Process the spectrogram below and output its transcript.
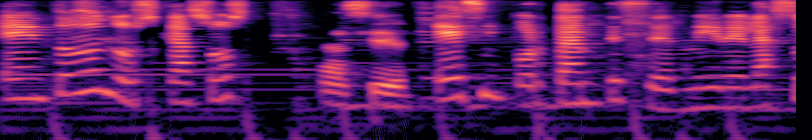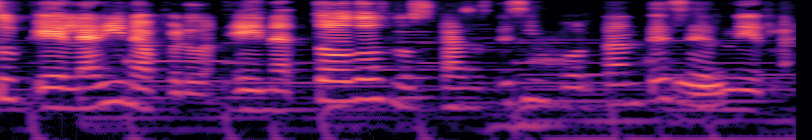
En todos los casos es. importante cernir el azúcar, la harina, perdón. En todos los casos es importante cernirla.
